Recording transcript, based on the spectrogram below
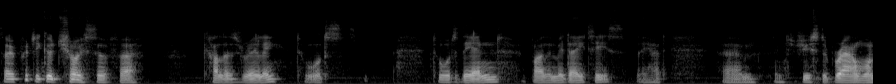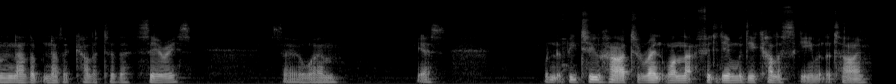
So pretty good choice of uh, colours really towards towards the end, by the mid 80s, they had um, introduced a brown one, another another colour to the series. So um, yes, wouldn't it be too hard to rent one that fitted in with your colour scheme at the time?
